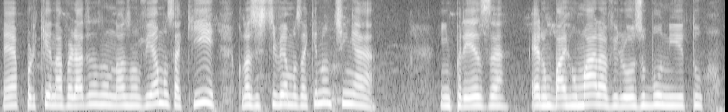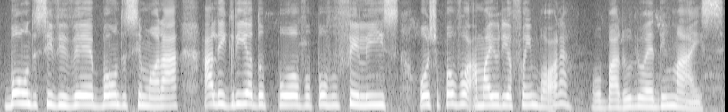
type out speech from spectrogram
Né? Porque, na verdade, nós não viemos aqui, quando nós estivemos aqui, não tinha empresa, era um bairro maravilhoso, bonito, bom de se viver, bom de se morar, alegria do povo, povo feliz. Hoje o povo, a maioria foi embora. O barulho é demais.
